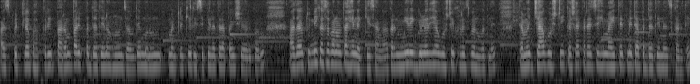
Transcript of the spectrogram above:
आज पिठलं भाकरी पारंपरिक पद्धतीनं होऊन जाऊ दे म्हणून म्हटलं की रेसिपीला तर आपण शेअर करू. आता तुम्ही कसं बनवता हे नक्की सांगा. कारण मी रेग्युलर ह्या गोष्टी खरंच बनवत नाहीत. त्यामुळे ज्या गोष्टी कशा करायचं हे माहीत आहेत मी त्या पद्धतीनंच करते.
